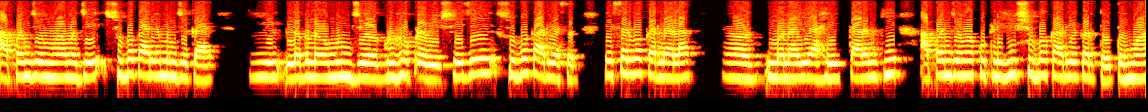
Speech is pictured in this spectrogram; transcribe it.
आपण जेव्हा म्हणजे शुभ कार्य म्हणजे काय? की लग्न मुंज गृहप्रवेश हे जे शुभ कार्य असतात हे सर्व करण्याला मनाई आहे. कारण की आपण जेव्हा कुठलेही शुभ कार्य करतो तेव्हा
